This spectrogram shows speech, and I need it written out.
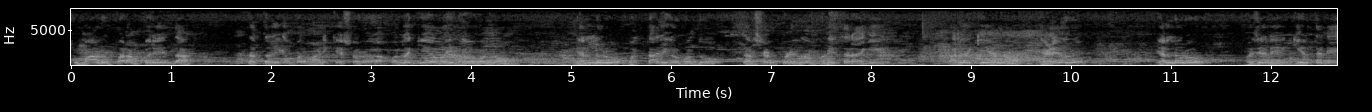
ಸುಮಾರು ಪರಂಪರೆಯಿಂದ ದತ್ತ ದಿಗಂಬರ ಮಾಣಿಕೇಶ್ವರ ಪಲ್ಲಕ್ಕಿಯ ವೈಭವವನ್ನು ಎಲ್ಲರೂ ಭಕ್ತಾದಿಗಳು ಬಂದು ದರ್ಶನ ಪಡೆದು ಪುನೀತರಾಗಿ ಪಲ್ಲಕ್ಕಿಯನ್ನು ಎಳೆದು ಎಲ್ಲರೂ ಭಜನೆ, ಕೀರ್ತನೆ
